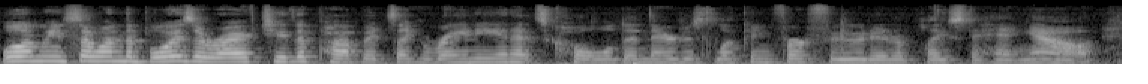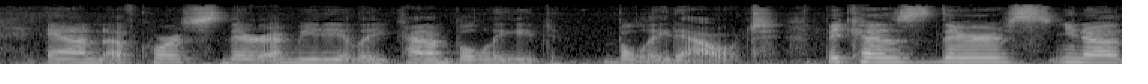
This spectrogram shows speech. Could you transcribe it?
Well, I mean, so when the boys arrive to the pub, it's like rainy and it's cold, and they're just looking for food and a place to hang out. And of course, they're immediately kind of bullied, bullied out because there's, you know,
